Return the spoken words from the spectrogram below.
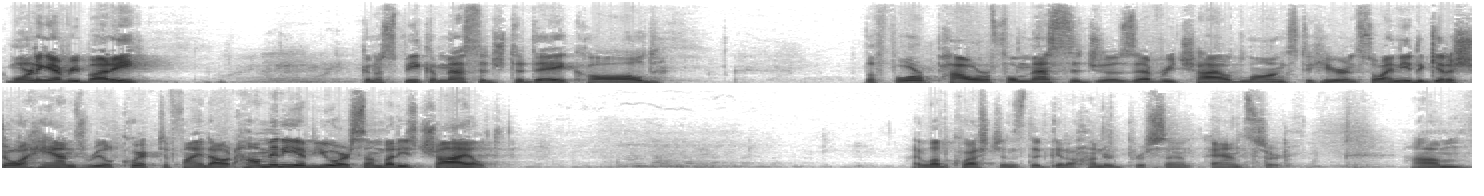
Good morning, everybody. I'm going to speak a message today called The Four Powerful Messages Every Child Longs to Hear. And so I need to get a show of hands real quick to find out how many of you are somebody's child? I love questions that get a 100% answer. Um,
